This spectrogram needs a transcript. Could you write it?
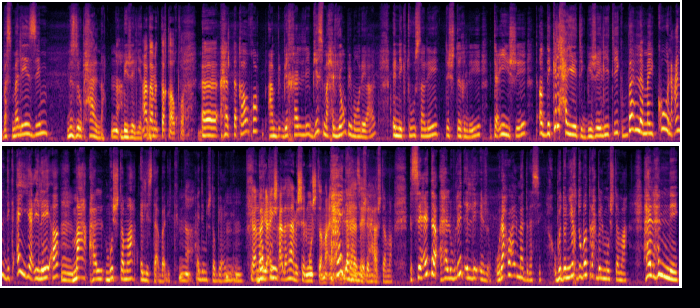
بس ما لازم نزرب حالنا نعم. بجاليتنا. عدم التقوقع آه هالتقوقع عم بيخلي بيسمح اليوم بمونريال إنك توصلي تشتغلي تعيشي تقضي كل حياتك بجاليتك بلا ما يكون عندك أي علاقة مم. مع هالمجتمع اللي استقبلك. نعم. هيدي مش طبيعية. كأنه يعيش على هامش المجتمع. يعني هيدا هامش المجتمع. ساعتها هالولاد اللي إجوا وراحوا على المدرسة وبدهم ياخذوا مطرح بالمجتمع. هل هن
